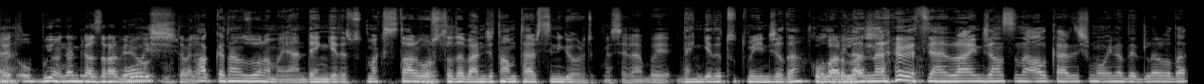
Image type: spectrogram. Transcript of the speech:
evet, o bu yönden biraz zarar veriyor O iş muhtemelen. hakikaten zor ama yani dengede tutmak. Star Wars'ta da bence tam tersini gördük mesela. Bu dengede tutmayınca da Kopardılar. olabilenler evet yani Ryan Johnson'a al kardeşim oyna dediler. O da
